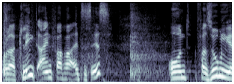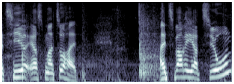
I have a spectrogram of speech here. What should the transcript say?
oder klingt einfacher als es ist und versuchen jetzt hier erstmal zu halten. Als Variation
